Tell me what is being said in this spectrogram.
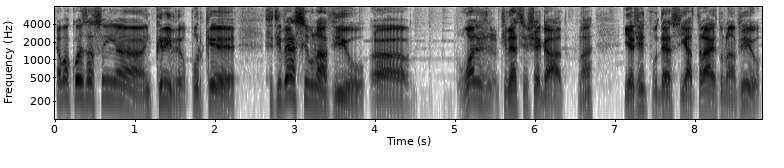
é uma coisa assim uh, incrível, porque se tivesse um navio, uh, o óleo tivesse chegado, né? E a gente pudesse ir atrás do navio,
